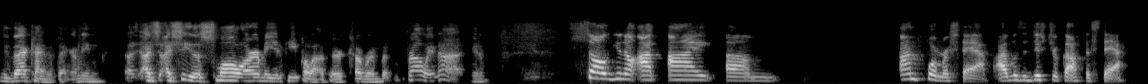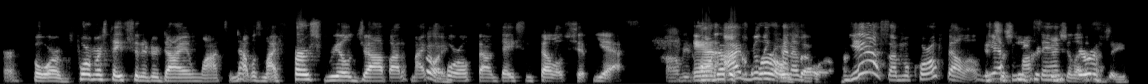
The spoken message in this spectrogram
that kind of thing? I mean, I, I see a small army of people out there covering, but probably not. You know. So you know, I, I um, I'm former staff. I was a district office staffer for former state senator Diane Watson. That was my first real job out of my really? Coro Foundation fellowship. Yes. I mean, and I really kind of fellow. yes, I'm a Coro fellow. It's yes, from Los Angeles. Conspiracy.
